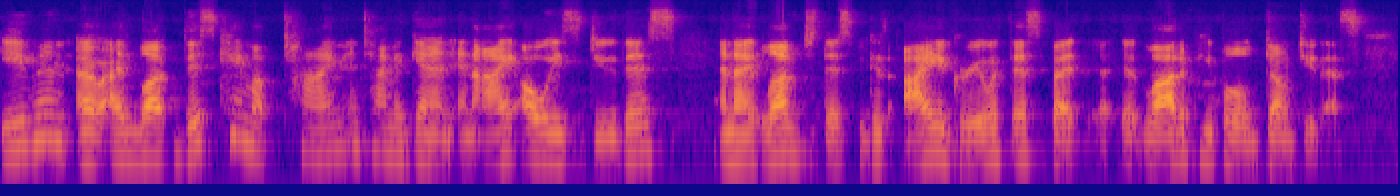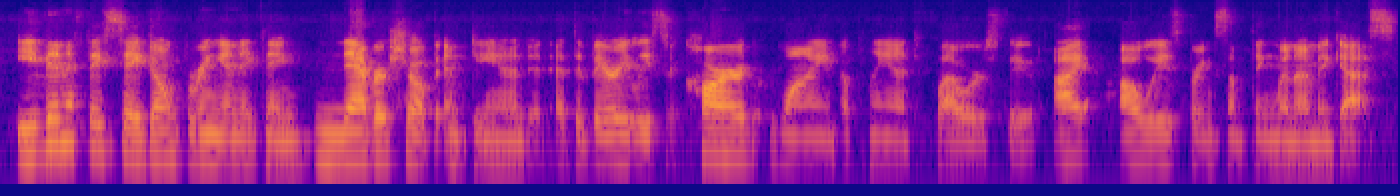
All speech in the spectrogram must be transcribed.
even, oh, I love this came up time and time again. And I always do this. And I loved this because I agree with this, but a lot of people don't do this even if they say don't bring anything, never show up empty handed. At the very least, a card, wine, a plant, flowers, food. I always bring something when I'm a guest.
